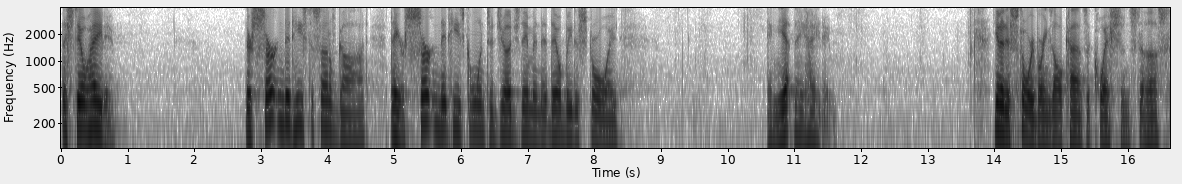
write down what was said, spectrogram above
They still hate him. They're certain that he's the Son of God. They are certain that he's going to judge them and that they'll be destroyed. And yet they hate him. You know, this story brings all kinds of questions to us.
